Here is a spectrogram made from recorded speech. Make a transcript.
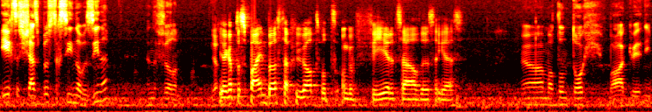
eerste chestbuster scene dat we zien hè, in de film. Ja, ik heb de spinebust heb gehad, wat ongeveer hetzelfde is, I guess. Ja, maar dan toch, maar ik weet niet.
